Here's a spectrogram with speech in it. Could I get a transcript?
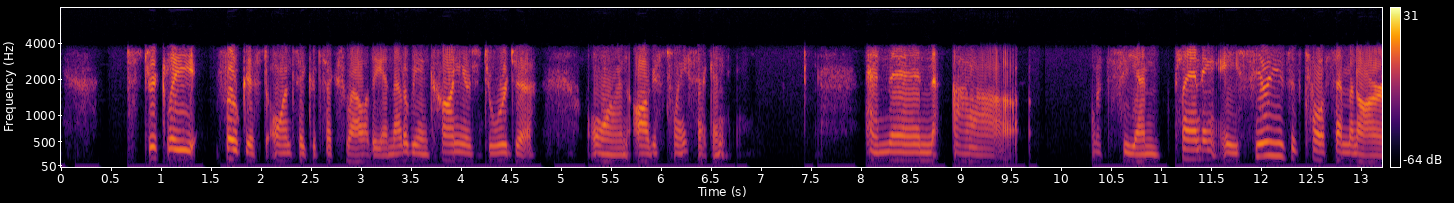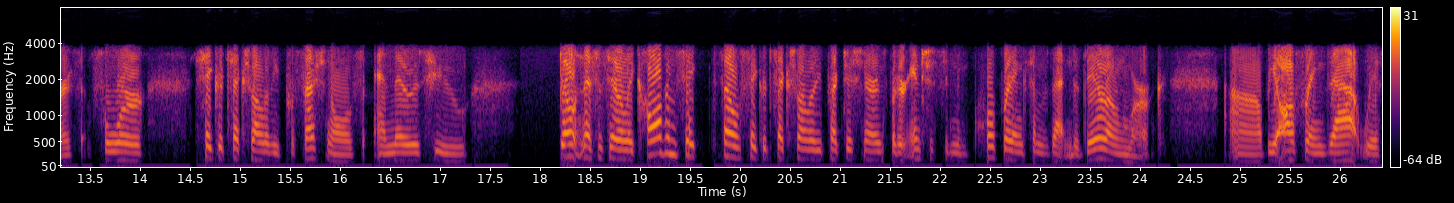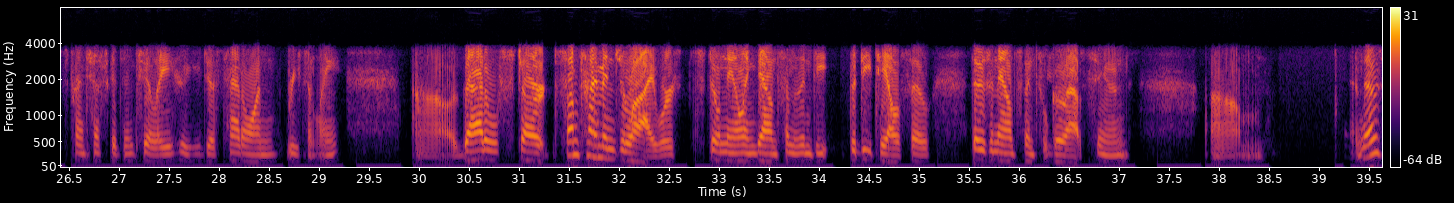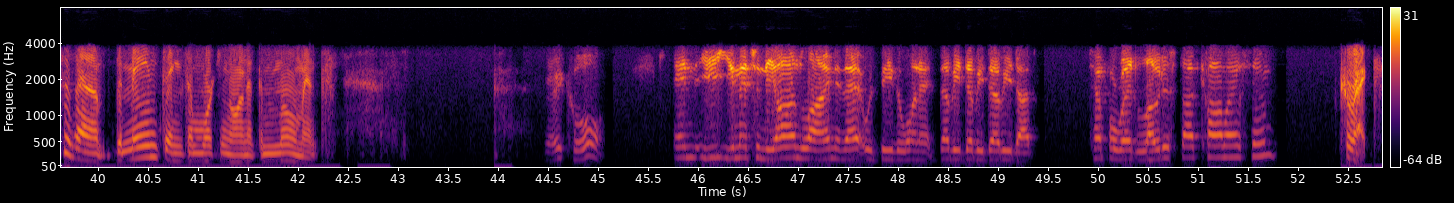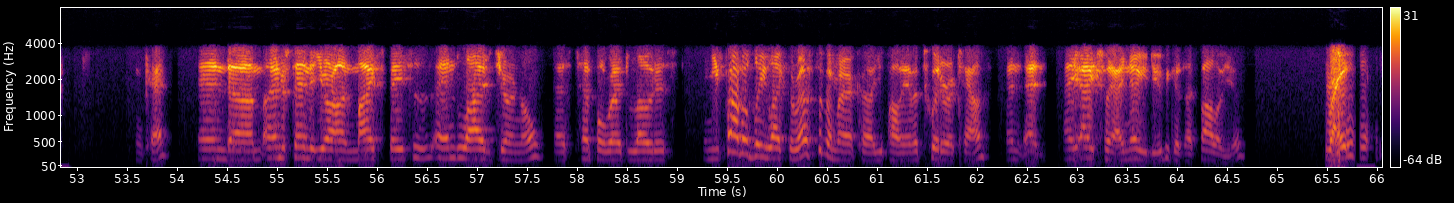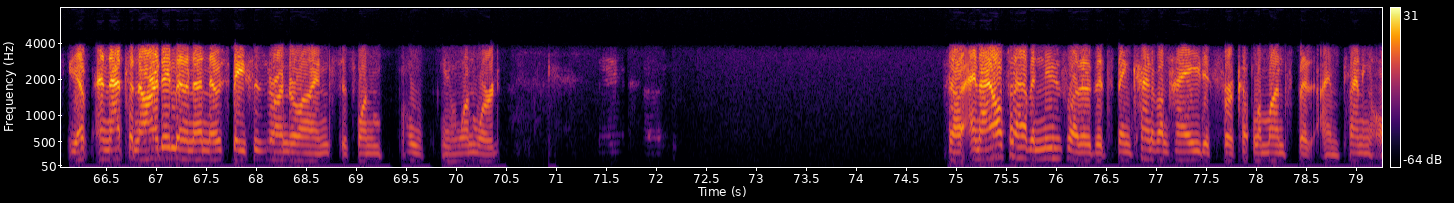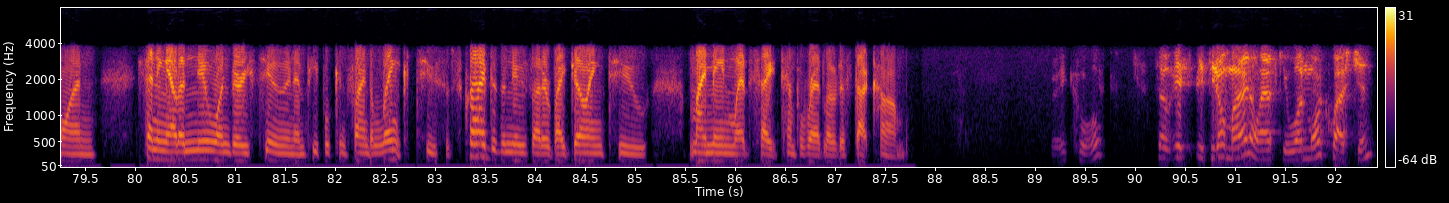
strictly focused on sacred sexuality. And that'll be in Conyers, Georgia on August 22nd. And then, uh, let's see, I'm planning a series of teleseminars for sacred sexuality professionals and those who don't necessarily call themselves sacred sexuality practitioners but are interested in incorporating some of that into their own work. Uh, I'll be offering that with Francesca Gentille, who you just had on recently. Uh, that'll start sometime in July. We're still nailing down some of the, de- the details, so those announcements will go out soon. Um, and those are the the main things I'm working on at the moment. Very cool. And you, you mentioned the online, and that would be the one at www.templeredlotus.com, I assume. Correct. Okay. And um, I understand that you're on MySpaces and LiveJournal as Temple Red Lotus, and you probably, like the rest of America, you probably have a Twitter account. And, and I, actually, I know you do because I follow you. Right. Yep. And that's Inara de Luna, no spaces or underlines, just one whole, you know, one word. So, and I also have a newsletter that's been kind of on hiatus for a couple of months, but I'm planning on sending out a new one very soon, and people can find a link to subscribe to the newsletter by going to my main website, templeredlotus.com. Very cool. so if if you don't mind, I'll ask you one more question.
